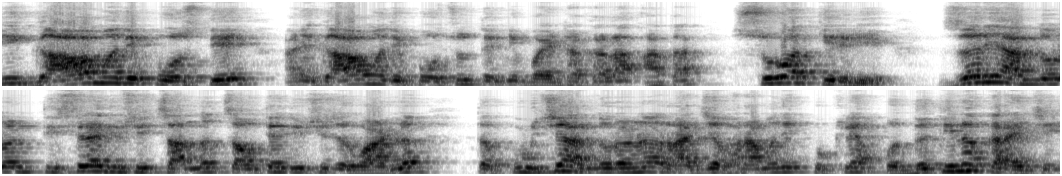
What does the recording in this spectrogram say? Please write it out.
ही गावामध्ये पोहोचते आणि गावामध्ये पोहोचून त्यांनी बैठकाला आता सुरुवात केलेली आहे. जर हे आंदोलन तिसऱ्या दिवशी चाललं चौथ्या दिवशी जर वाढलं तर पुढचे आंदोलनं राज्यभरामध्ये कुठल्या पद्धतीनं करायचे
